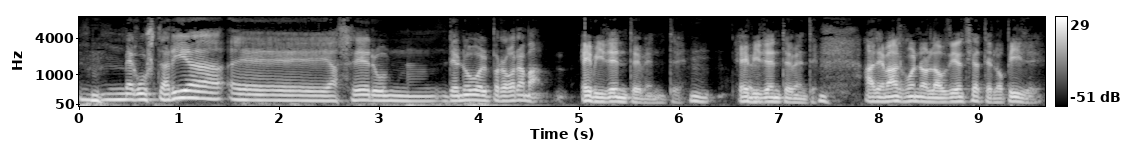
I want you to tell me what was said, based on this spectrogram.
me gustaría eh, hacer un, de nuevo el programa, evidentemente. Mm. Evidentemente. Mm. Además, bueno, la audiencia te lo pide.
